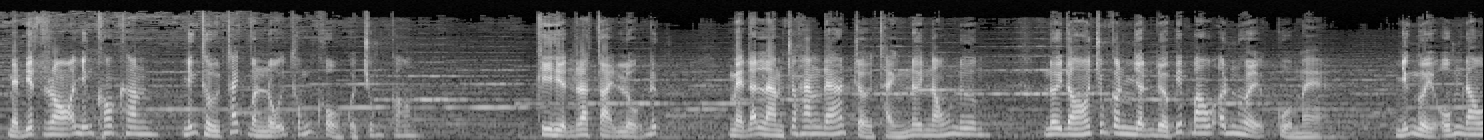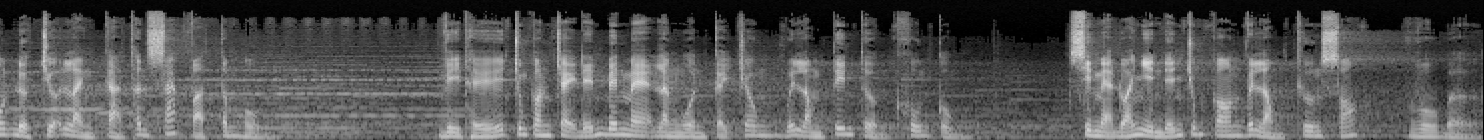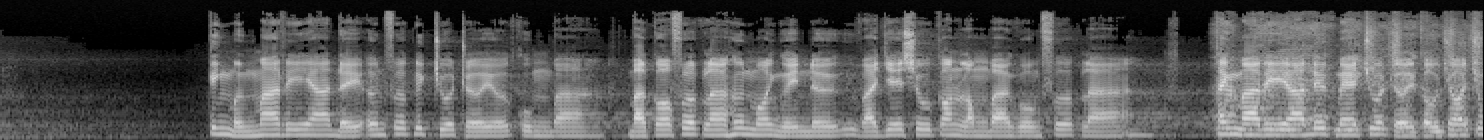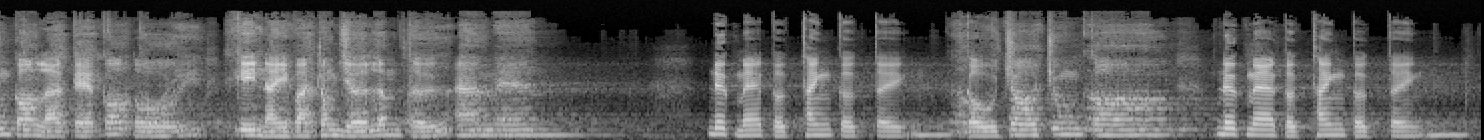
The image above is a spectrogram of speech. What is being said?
Mẹ biết rõ những khó khăn, những thử thách và nỗi thống khổ của chúng con. Khi hiện ra tại lộ đức, Mẹ đã làm cho hang đá trở thành nơi náu nương Nơi đó chúng con nhận được biết bao ân huệ của mẹ những người ốm đau được chữa lành cả thân xác và tâm hồn. Vì thế, chúng con chạy đến bên mẹ là nguồn cậy trông Với lòng tin tưởng khôn cùng. Xin mẹ đoái nhìn đến chúng con với lòng thương xót, vô bờ. Kinh mừng Maria, đầy ơn phước Đức Chúa Trời ở cùng bà. Bà có phước là hơn mọi người nữ và Giêsu con lòng bà gồm phước là Thánh Maria, Đức Mẹ Chúa Trời, cầu cho chúng con là kẻ có tội, khi này và trong giờ lâm tử. Amen. Đức Mẹ cực thanh cực tịnh, cầu cho chúng con. Đức Mẹ cực thanh cực tịnh,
